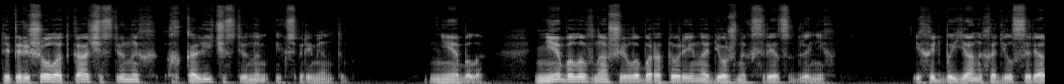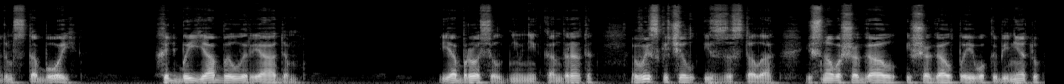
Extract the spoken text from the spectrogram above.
Ты перешел от качественных к количественным экспериментам. Не было. Не было в нашей лаборатории надежных средств для них. И хоть бы я находился рядом с тобой, хоть бы я был рядом — я бросил дневник Кондрата, выскочил из-за стола и снова шагал и шагал по его кабинету,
